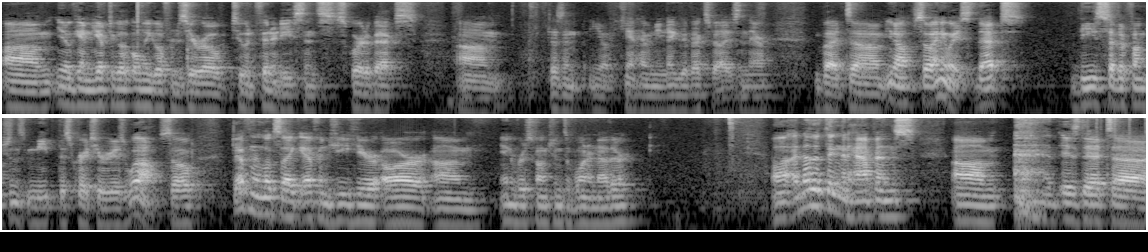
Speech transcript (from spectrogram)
um, you know, again, you have to go, only go from 0 to infinity since square root of x um, doesn't, you know, you can't have any negative x values in there. But, um, you know, so anyways, that, these set of functions meet this criteria as well. So definitely looks like f and g here are um, inverse functions of one another. Uh, another thing that happens um, is that uh,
